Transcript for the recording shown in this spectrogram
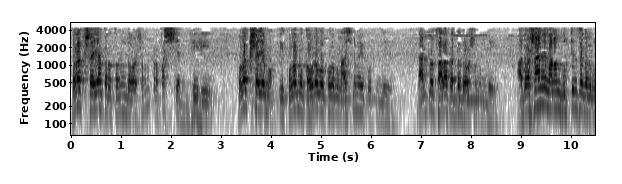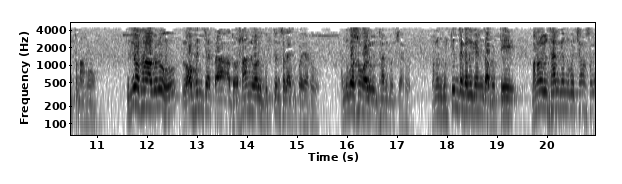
కులక్షయ కృతం దోషం ప్రపశ్యద్భి. కులక్షయము ఈ కులము కౌరవ కులము నాశనమైపోతుంది. దాంట్లో చాలా పెద్ద దోషం ఉంది. ఆ దోషాన్ని మనం గుర్తించగలుగుతున్నాము. దుర్యోధనాదులు లోభం చేత ఆ దోషాన్ని వాళ్ళు గుర్తించలేకపోయారు. అందుకోసం వాళ్ళు యుద్ధానికి వచ్చారు. మనం గుర్తించగలిగాం కాబట్టి మనం యుద్ధానికి ఎందుకు వచ్చాం అసలు?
